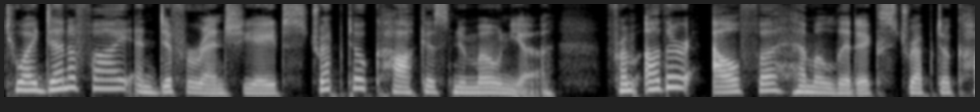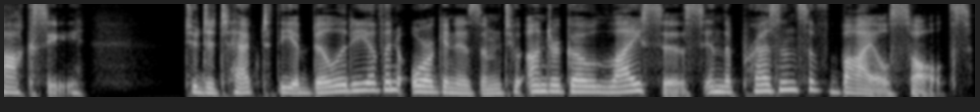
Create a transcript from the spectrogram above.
To identify and differentiate Streptococcus pneumonia from other alpha hemolytic streptococci, to detect the ability of an organism to undergo lysis in the presence of bile salts,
